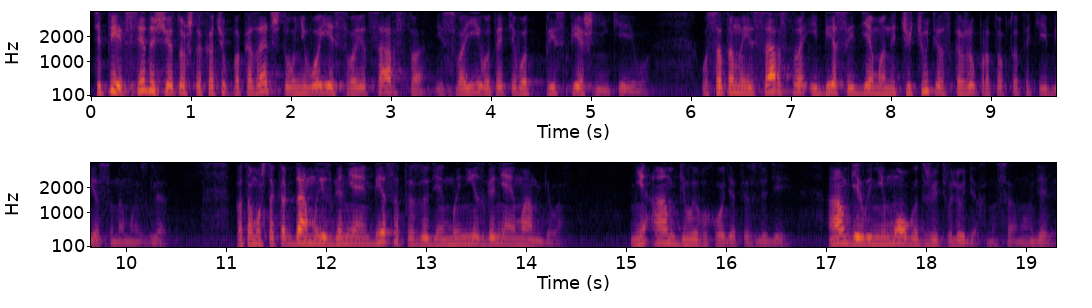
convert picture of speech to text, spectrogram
Теперь, следующее то, что хочу показать, что у него есть свое царство и свои вот эти вот приспешники его. У сатаны есть царство, и бесы, и демоны. Чуть-чуть расскажу про то, кто такие бесы, на мой взгляд. Потому что когда мы изгоняем бесов из людей, мы не изгоняем ангелов. Не ангелы выходят из людей. Ангелы не могут жить в людях на самом деле.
